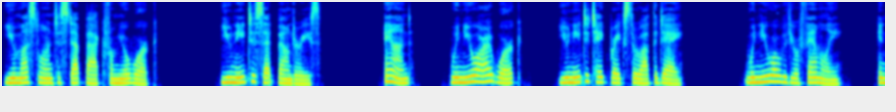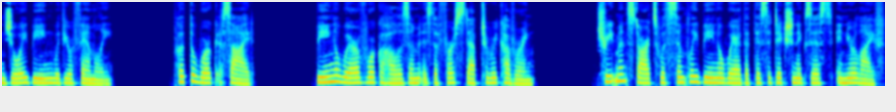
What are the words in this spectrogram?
you must learn to step back from your work. You need to set boundaries. And, when you are at work, you need to take breaks throughout the day. When you are with your family, enjoy being with your family. Put the work aside. Being aware of workaholism is the first step to recovering. Treatment starts with simply being aware that this addiction exists in your life.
